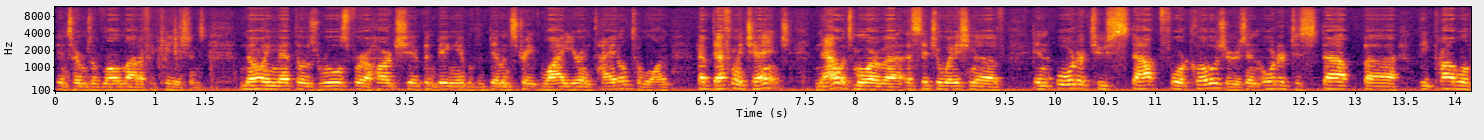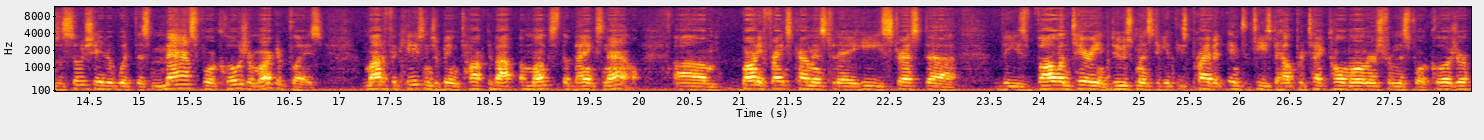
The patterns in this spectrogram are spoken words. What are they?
in terms of loan modifications. Knowing that those rules for a hardship and being able to demonstrate why you're entitled to one have definitely changed. Now it's more of a, a situation of in order to stop foreclosures, in order to stop uh, the problems associated with this mass foreclosure marketplace, modifications are being talked about amongst the banks now. Um, Barney Frank's comments today, he stressed uh, these voluntary inducements to get these private entities to help protect homeowners from this foreclosure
